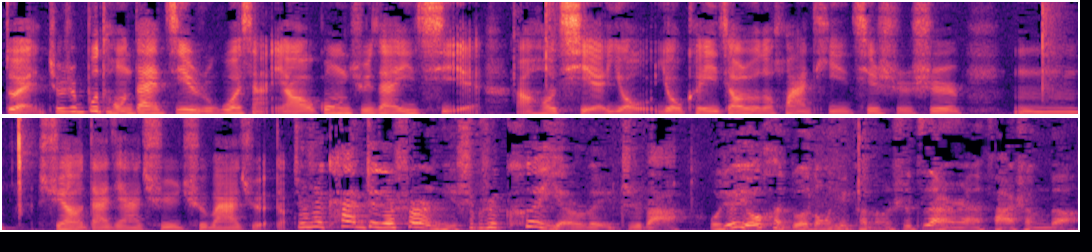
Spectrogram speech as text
对，就是不同代际，如果想要共居在一起，然后且有有可以交流的话题，其实是，嗯，需要大家去去挖掘的。就是看这个事儿，你是不是刻意而为之吧？我觉得有很多东西可能是自然而然发生的，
